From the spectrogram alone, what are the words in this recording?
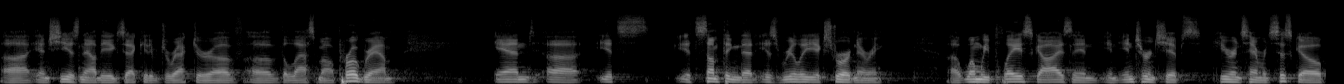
uh, and she is now the executive director of, of the Last Mile program. And uh, it's, it's something that is really extraordinary. Uh, when we place guys in, in internships here in San Francisco,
